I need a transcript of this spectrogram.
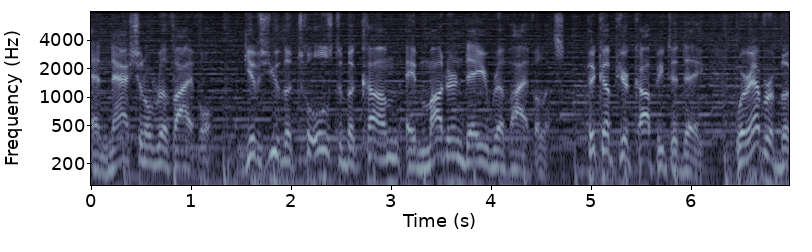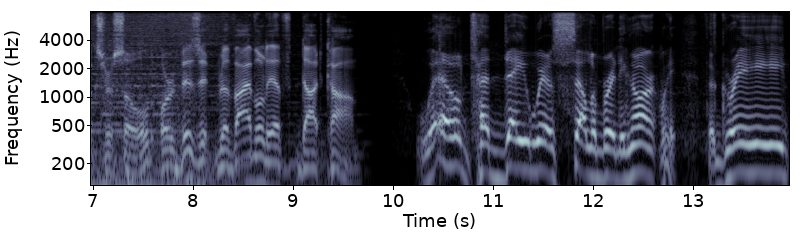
and National Revival, gives you the tools to become a modern day revivalist. Pick up your copy today, wherever books are sold, or visit revivalif.com. Well, today we're celebrating, aren't we? The great,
